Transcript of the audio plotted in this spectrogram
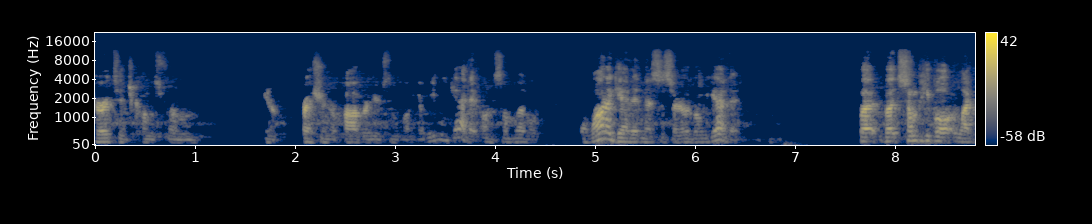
heritage comes from you know oppression or poverty or something like that, we can get it on some level. We want to get it necessarily, but we get it. But but some people like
